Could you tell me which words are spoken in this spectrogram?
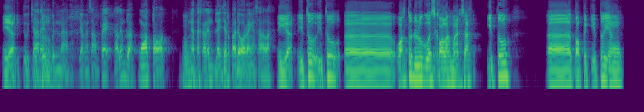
Iya. itu, cara betul. yang benar. Jangan sampai kalian udah ngotot, Hmm. ternyata kalian belajar pada orang yang salah. Iya, itu itu eh, waktu dulu gue sekolah masak itu eh, topik itu yang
